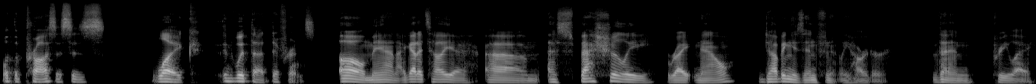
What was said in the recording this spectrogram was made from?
what the process is like with that difference. Oh man, I gotta tell you, um, especially right now, dubbing is infinitely harder than prelay.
